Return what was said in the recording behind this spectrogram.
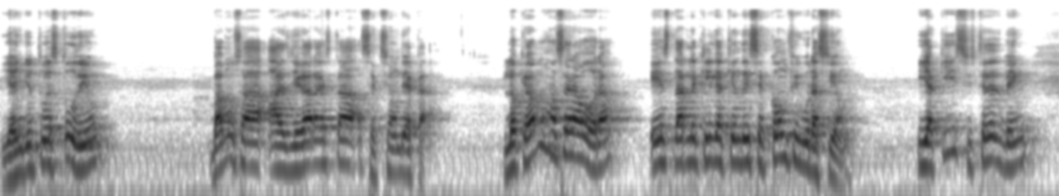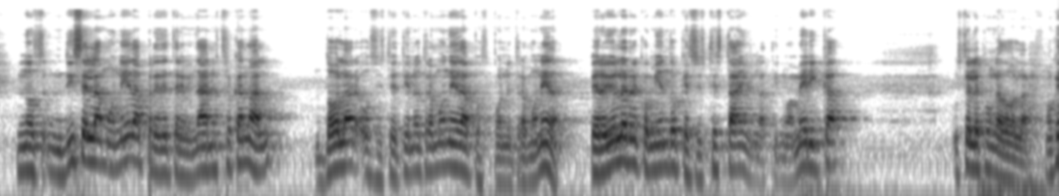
Y en YouTube Studio vamos a, llegar a esta sección de acá. Lo que vamos a hacer ahora es darle clic aquí donde dice configuración. Y aquí, si ustedes ven, nos dice la moneda predeterminada en nuestro canal dólar o si usted tiene otra moneda, pues pone otra moneda. Pero yo le recomiendo que si usted está en Latinoamérica, usted le ponga dólar, ¿ok?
